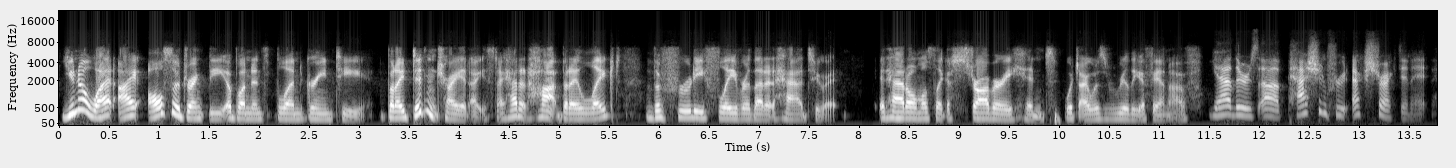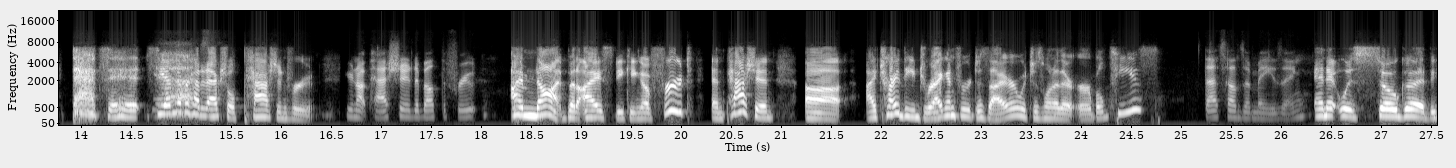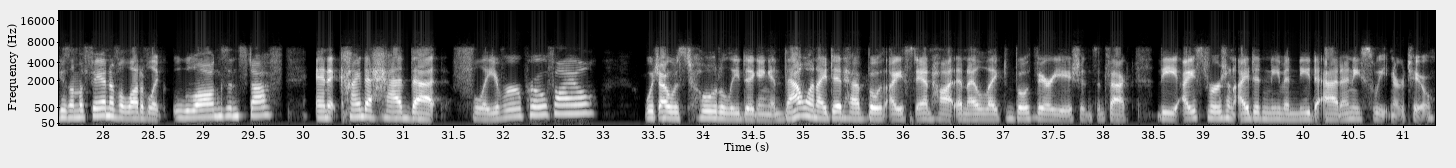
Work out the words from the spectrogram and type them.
You know what? I also drank the Abundance Blend green tea, but I didn't try it iced. I had it hot, but I liked the fruity flavor that it had to it. It had almost like a strawberry hint, which I was really a fan of. Yeah, there's uh, passion fruit extract in it. That's it. See, I've never had an actual passion fruit. You're not passionate about the fruit? I'm not, but I, speaking of fruit and passion, uh, I tried the Dragon Fruit Desire, which is one of their herbal teas. That sounds amazing. and it was so good because I'm a fan of a lot of like oolongs and stuff, and it kind of had that flavor profile, which I was totally digging. And that one I did have both iced and hot, and I liked both variations. In fact, the iced version I didn't even need to add any sweetener to.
